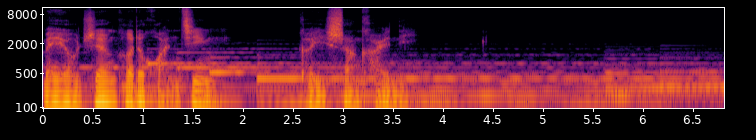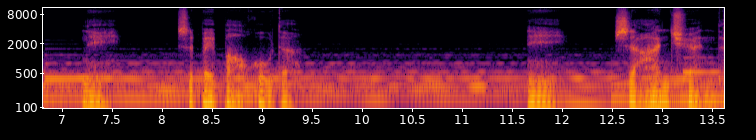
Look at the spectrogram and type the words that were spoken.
没有任何的环境可以伤害你，你是被保护的，你是安全的，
